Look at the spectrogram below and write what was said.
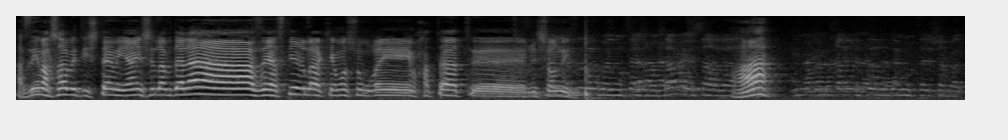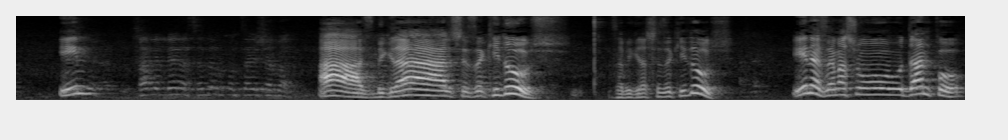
אז אם עכשיו היא תשתה מיין של הבדלה, זה יזכיר לה, כמו שאומרים, חטאת אה, ראשוני. אה? אם שבת. אה, אז בגלל שזה קידוש. זה בגלל שזה קידוש. הנה, זה מה שהוא דן פה.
